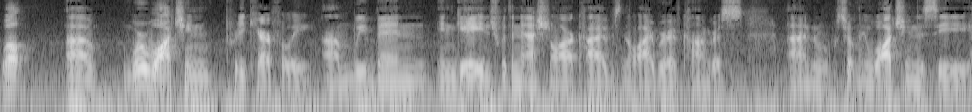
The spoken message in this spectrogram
Well, uh, we're watching pretty carefully. Um, we've been engaged with the National Archives and the Library of Congress, and we're certainly watching to see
